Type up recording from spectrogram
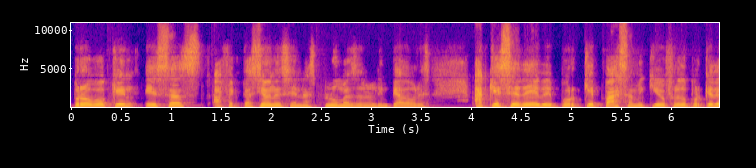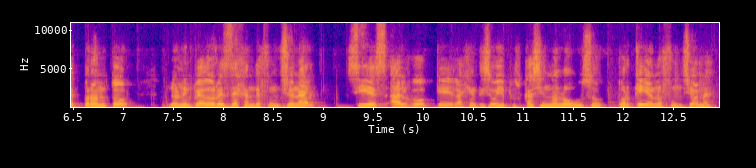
provoquen esas afectaciones en las plumas de los limpiadores. ¿A qué se debe? ¿Por qué pasa, mi querido Fredo? ¿Por qué de pronto los limpiadores dejan de funcionar? Si es algo que la gente dice, oye, pues casi no lo uso, ¿por qué ya no funciona?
